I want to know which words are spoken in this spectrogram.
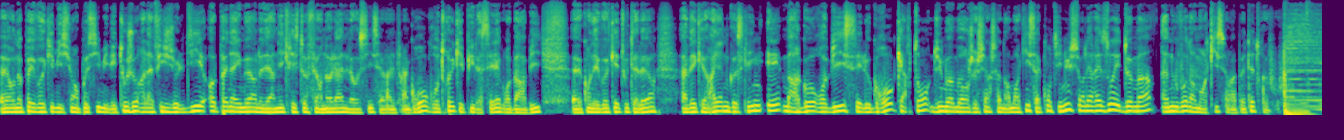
on n'a pas évoqué Mission Impossible, il est toujours à l'affiche, je le dis. Oppenheimer, le dernier Christopher Nolan, là aussi, ça va être un gros gros truc. Et puis la célèbre Barbie qu'on évoquait tout à l'heure avec Ryan Gosling et Margot Robbie. C'est le gros carton du moment. Je cherche Normand qui ça continue sur les réseaux et demain, un nouveau Normand qui sera peut-être vous.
